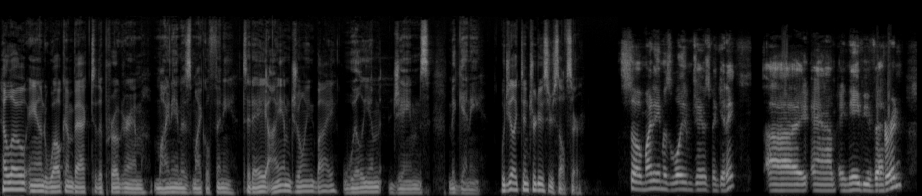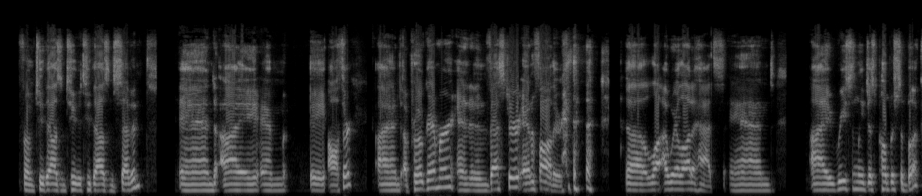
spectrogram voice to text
Hello and welcome back to the program. My name is Michael Finney. Today I am joined by William James Megenney. Would you like to introduce yourself, sir? So, my name is William James Megenney. I am a Navy veteran from 2002 to 2007, and I am a author and a programmer and an investor and a father. uh, I wear a lot of hats, and I recently just published a book,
